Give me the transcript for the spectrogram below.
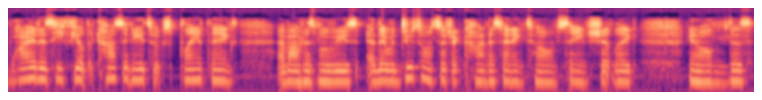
why does he feel the constant need to explain things about his movies, and they would do so in such a condescending tone, saying shit like, you know, does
